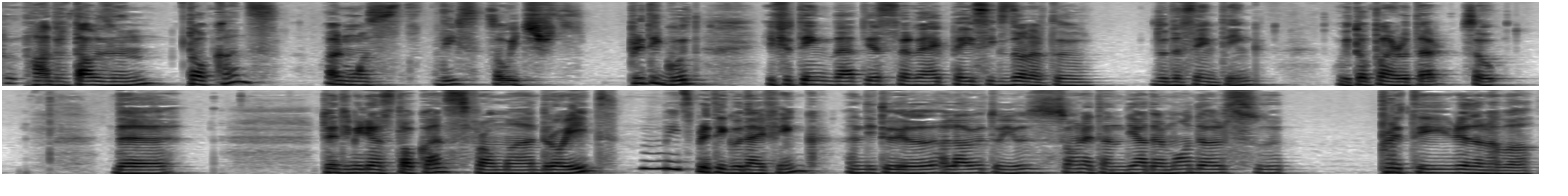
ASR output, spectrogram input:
100,000 tokens almost this so it's pretty good. If you think that yesterday I paid six dollars to do the same thing with OpenRouter so the 20 million tokens from uh, Droid it's pretty good I think. And it will allow you to use Sonnet and the other models uh, pretty reasonable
